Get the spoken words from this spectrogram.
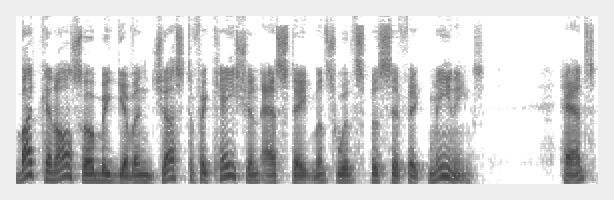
but can also be given justification as statements with specific meanings. Hence,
